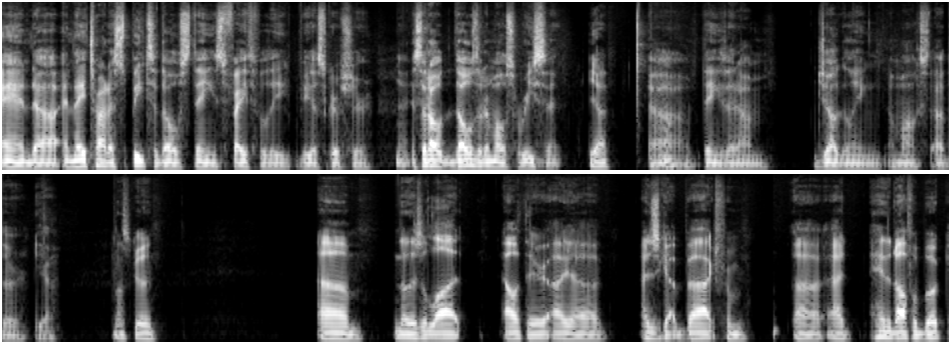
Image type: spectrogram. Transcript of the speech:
And uh, and they try to speak to those things faithfully via scripture. Nice. And so tho- those are the most recent Yeah. uh, things that I'm juggling amongst other. Yeah. That's good. Um, no, there's a lot out there. I uh, I just got back from uh, I handed off a book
